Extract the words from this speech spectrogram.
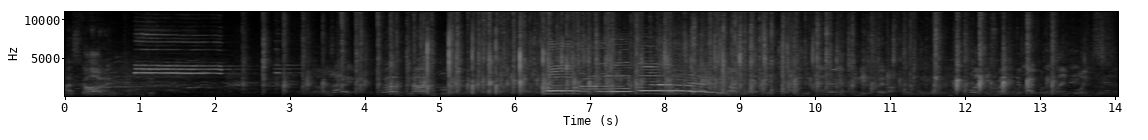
That's it? Well done, boys. Apologies, Randy, they're both on the same points.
